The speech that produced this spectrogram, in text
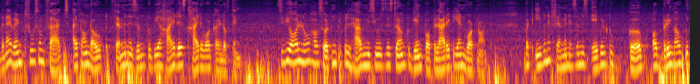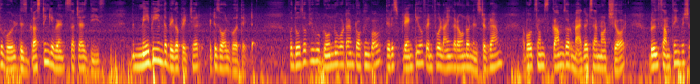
When I went through some facts, I found out feminism to be a high risk, high reward kind of thing. See, we all know how certain people have misused this term to gain popularity and whatnot. But even if feminism is able to curb or bring out to the world disgusting events such as these, then maybe in the bigger picture, it is all worth it. For those of you who don't know what I'm talking about, there is plenty of info lying around on Instagram about some scums or maggots, I'm not sure, doing something which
